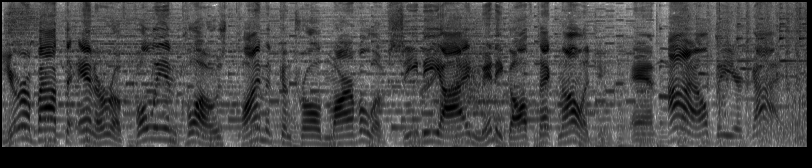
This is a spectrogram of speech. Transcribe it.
You're about to enter a fully enclosed, climate controlled marvel of CDI mini golf technology, and I'll be your guide.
